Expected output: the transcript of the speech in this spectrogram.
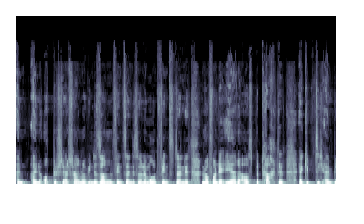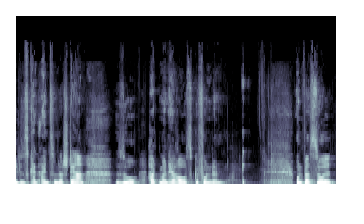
ein, eine optische Erscheinung, wie eine Sonnenfinsternis oder eine Mondfinsternis. Nur von der Erde aus betrachtet ergibt sich ein Bild. Das ist kein einzelner Stern. So hat man herausgefunden. Und was soll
